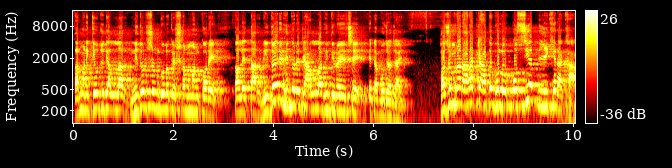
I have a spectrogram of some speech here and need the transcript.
তার মানে কেউ যদি আল্লাহর নিদর্শনগুলোকে সম্মান করে, তাহলে তার হৃদয়ের ভিতরে যে আল্লাহ ভীতি রয়েছে, এটা বোঝা যায়। হজমরার আর একটা আদব হলো ওসিয়ত লিখে রাখা।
